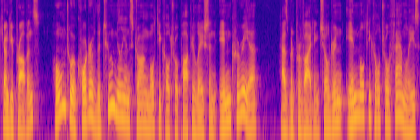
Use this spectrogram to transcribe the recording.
Gyeonggi Province, home to a quarter of the 2 million strong multicultural population in Korea, has been providing children in multicultural families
